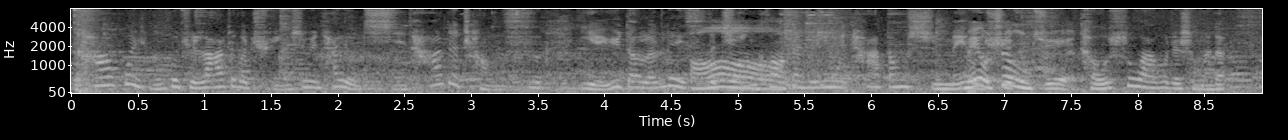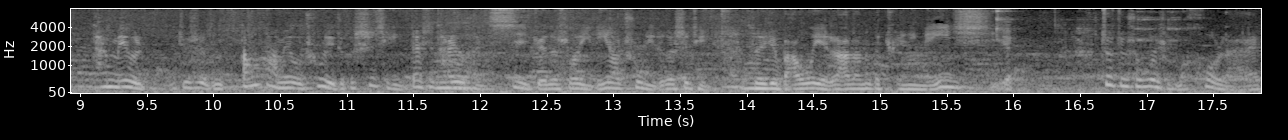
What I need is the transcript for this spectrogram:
他为什么会去拉这个群？是因为他有其他的场次也遇到了类似的情况，哦但是因为他当时没有没有证据投诉啊或者什么的，他没有就是当下没有处理这个事情，但是他又很气，觉得说一定要处理这个事情，所以就把我也拉到那个群里面一起。这就是为什么后来，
